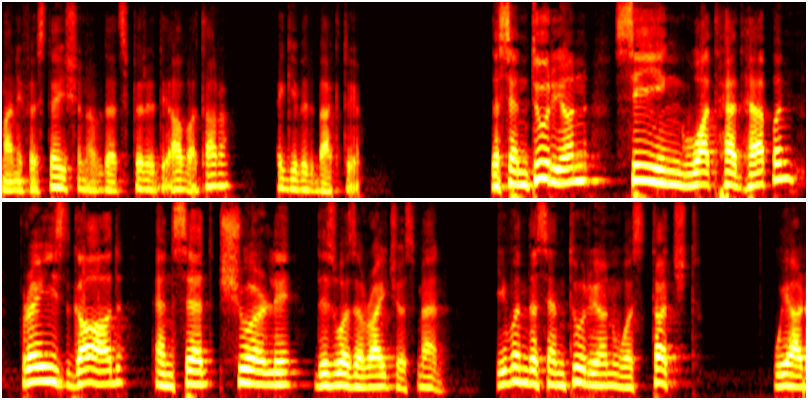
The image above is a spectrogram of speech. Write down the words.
manifestation of that Spirit, the avatar. I give it back to you. The centurion, seeing what had happened, praised God and said, Surely this was a righteous man. Even the centurion was touched. We are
